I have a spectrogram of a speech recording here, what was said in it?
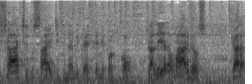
no chat do site dinamicofm.com. Já leram Marvels? Cara,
